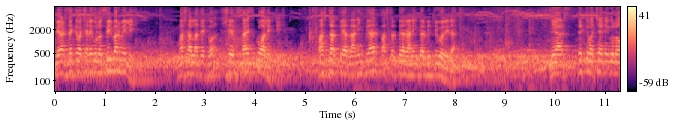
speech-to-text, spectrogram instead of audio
পেয়ার্স দেখতে পাচ্ছেন, এগুলো সিলভার মিলি মাশাল্লাহ দেখুন shape size quality master pair running pair master pair running pair বিক্রি করি না। পেয়ার্স দেখতে পাচ্ছেন, এগুলো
